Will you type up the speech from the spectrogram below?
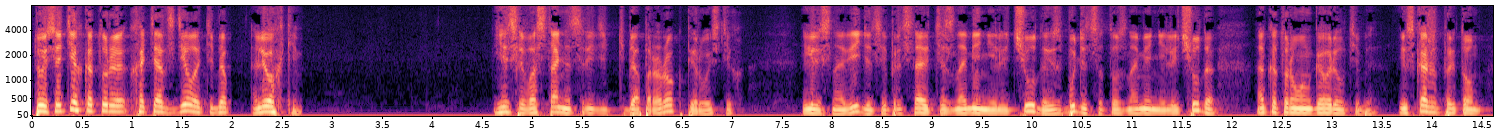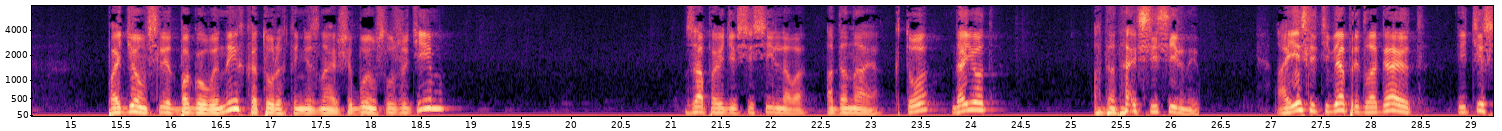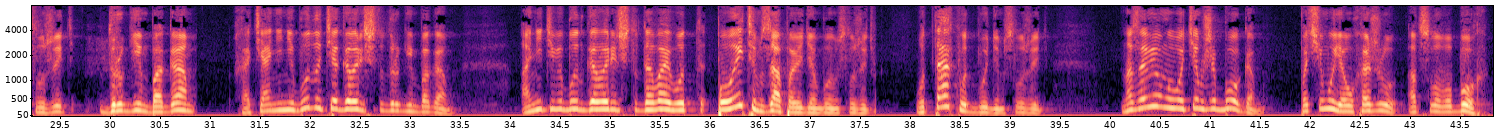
То есть о тех, которые хотят сделать тебя легким. Если восстанет среди тебя пророк, первый стих, или сновидец, и представит тебе знамение или чудо, и сбудется то знамение или чудо, о котором он говорил тебе, и скажет при том, пойдем вслед богов иных, которых ты не знаешь, и будем служить им, заповеди всесильного Аданая, кто дает? Адонай всесильный. А если тебя предлагают идти служить другим богам, хотя они не будут тебе говорить, что другим богам, они тебе будут говорить, что давай вот по этим заповедям будем служить, вот так вот будем служить. Назовем его тем же Богом. Почему я ухожу от слова Бог?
